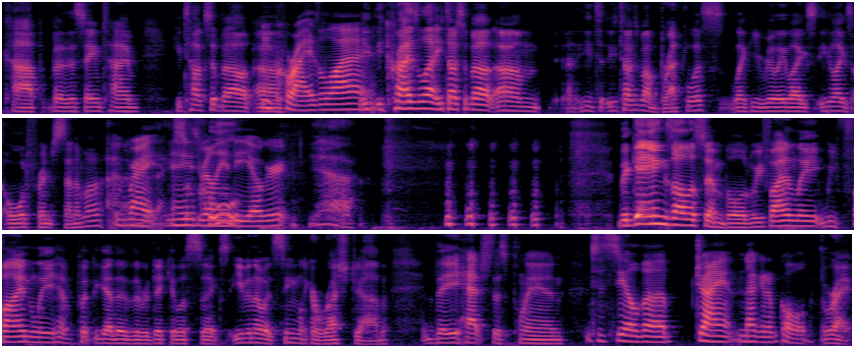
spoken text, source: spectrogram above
cop, but at the same time he talks about He um, cries a lot. he, he cries a lot. He talks about um he, t- he talks about Breathless. Like he really likes he likes old French cinema. Know, right, and so he's really into yogurt. Yeah. the gang's all assembled. We finally we finally have put together the ridiculous six, even though it seemed like a rush job. They hatched this plan. to steal the giant nugget of gold. Right.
